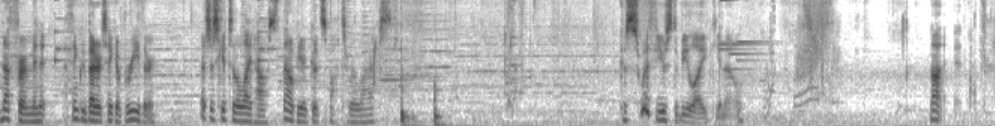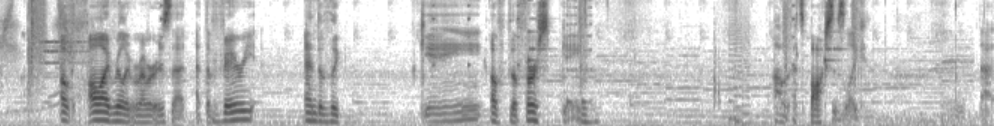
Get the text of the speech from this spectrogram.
enough for a minute. I think we better take a breather. Let's just get to the lighthouse. That'll be a good spot to relax. Because Swift used to be like, you know... Not... Okay, all I really remember is that at the very end of the game... Of the first game... Oh, that's boxes like that.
